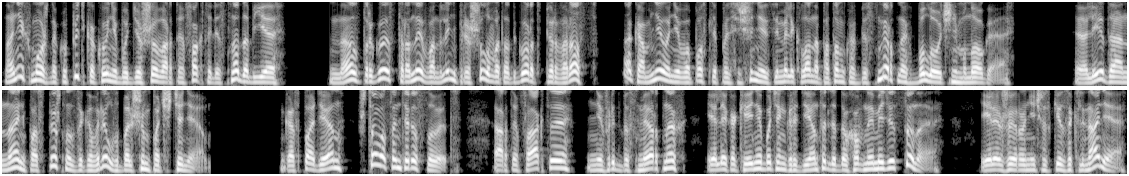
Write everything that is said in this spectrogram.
на них можно купить какой-нибудь дешевый артефакт или снадобье, но с другой стороны Ван Линь пришел в этот город в первый раз, а камней у него после посещения земель клана потомков бессмертных было очень много. Ли Нань поспешно заговорил с большим почтением. «Господин, что вас интересует? Артефакты, нефрит бессмертных или какие-нибудь ингредиенты для духовной медицины? Или же иронические заклинания?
